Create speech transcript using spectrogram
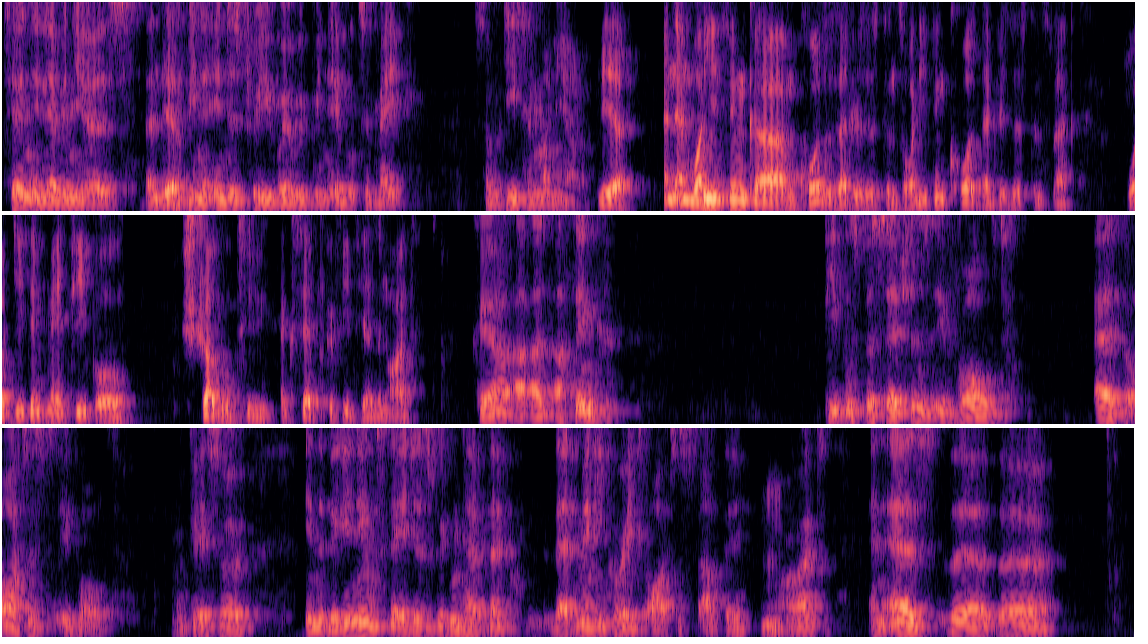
10, 11 years that there's been an industry where we've been able to make some decent money out of. Yeah. And and what do you think um, causes that resistance? Or what do you think caused that resistance? Like, what do you think made people struggle to accept graffiti as an art? Okay, I, I, I think people's perceptions evolved as the artists evolved. Okay, so in the beginning stages, we didn't have that that many great artists out there. Mm. All right, and as the the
